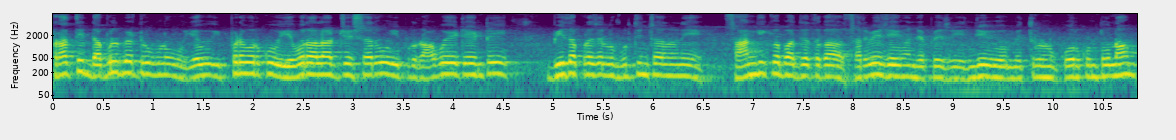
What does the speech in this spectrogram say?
ప్రతి డబుల్ బెడ్రూమ్ను ఎవ ఇప్పటి వరకు ఎవరు అలాట్ చేశారు ఇప్పుడు రాబోయేటేంటి బీద ప్రజలను గుర్తించాలని సాంఘిక బాధ్యతగా సర్వే చేయమని చెప్పేసి ఎన్జిఓ మిత్రులను కోరుకుంటున్నాం.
